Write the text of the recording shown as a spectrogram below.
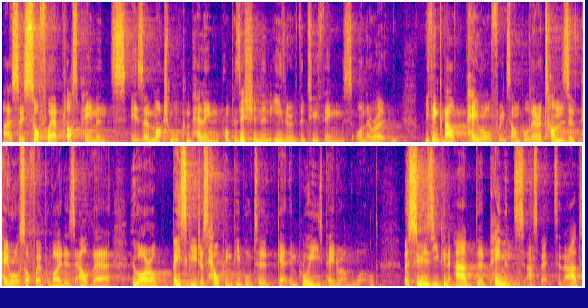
Uh, so software plus payments is a much more compelling proposition than either of the two things on their own. you think about payroll, for example, there are tons of payroll software providers out there who are basically just helping people to get employees paid around the world. As soon as you can add the payments aspect to that,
